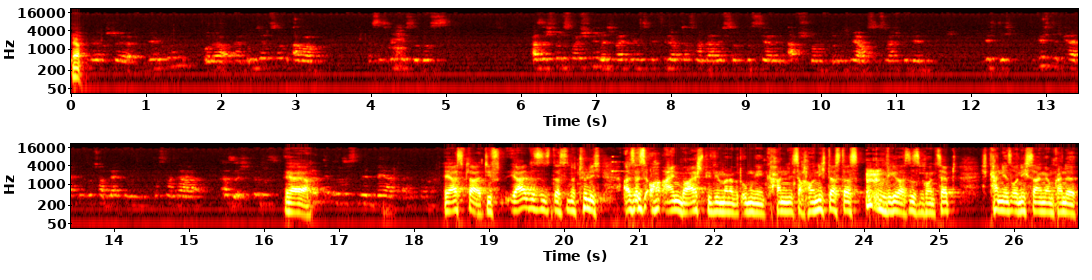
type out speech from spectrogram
ja. Wirkung oder halt Umsetzung, aber es ist wirklich so, dass. Also ich finde es voll schwierig, weil ich mir das Gefühl habe, dass man dadurch so ein bisschen abstumpft und ich mir auch so zum Beispiel den Wichtig, Wichtigkeit von so Tabletten, dass man da. Also ich finde es. Ja, ja. Ja, ist klar. Die, ja, das ist, das ist natürlich, also es ist auch ein Beispiel, wie man damit umgehen kann. Ich sage auch nicht, dass das, wie gesagt, das ist ein Konzept. Ich kann jetzt auch nicht sagen, wir haben keine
